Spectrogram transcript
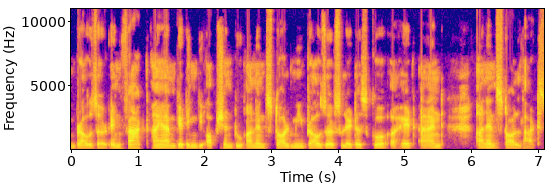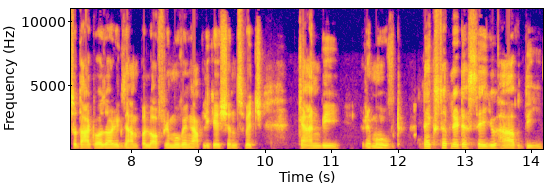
browser. In fact I am getting the option to uninstall Mi Browser so let us go ahead and uninstall that. So that was our example of removing applications which can be removed. Next up let us say you have the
